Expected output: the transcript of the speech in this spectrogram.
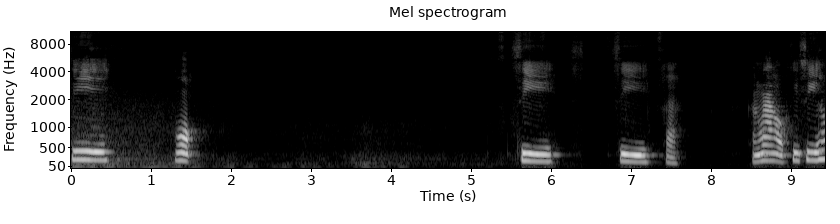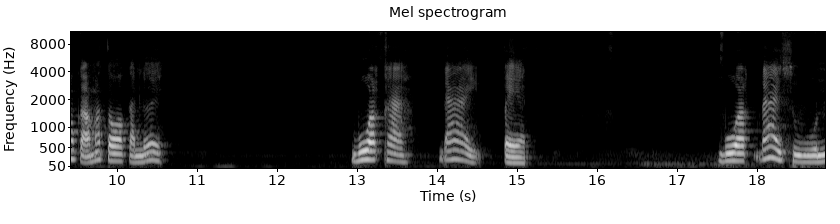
สี่หกสี่ซีค่ะ ข้างล่างออกซีซีเขาก็เอามาต่อกันเลย บวกค่ะ ได้แปดบวกได้ศูนย์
